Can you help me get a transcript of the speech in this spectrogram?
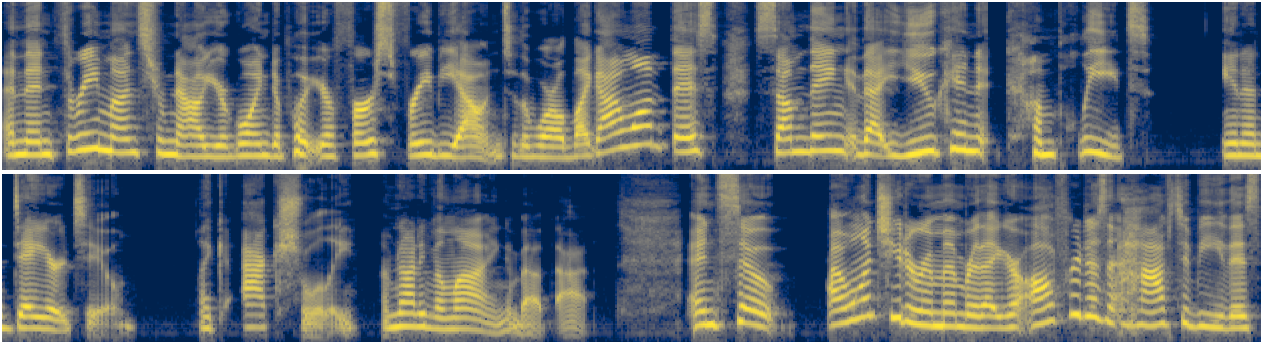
And then three months from now, you're going to put your first freebie out into the world. Like, I want this something that you can complete in a day or two. Like, actually, I'm not even lying about that. And so, I want you to remember that your offer doesn't have to be this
